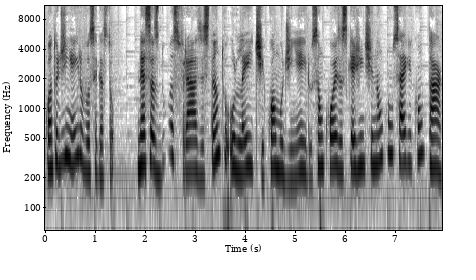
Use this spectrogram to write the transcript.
Quanto dinheiro você gastou? Nessas duas frases, tanto o leite como o dinheiro são coisas que a gente não consegue contar.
